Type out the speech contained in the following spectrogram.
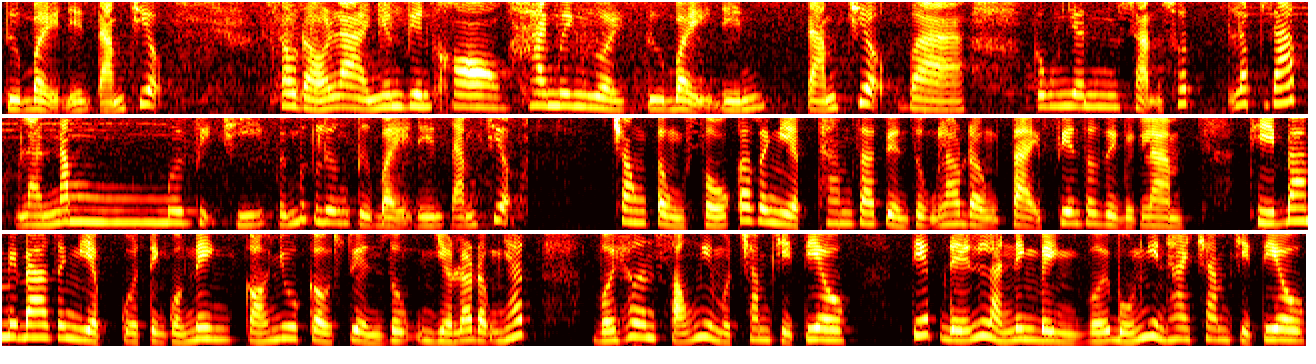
từ 7 đến 8 triệu. Sau đó là nhân viên kho 20 người từ 7 đến 8 triệu và công nhân sản xuất lắp ráp là 50 vị trí với mức lương từ 7 đến 8 triệu. Trong tổng số các doanh nghiệp tham gia tuyển dụng lao động tại phiên giao dịch việc làm, thì 33 doanh nghiệp của tỉnh Quảng Ninh có nhu cầu tuyển dụng nhiều lao động nhất với hơn 6.100 chỉ tiêu. Tiếp đến là Ninh Bình với 4.200 chỉ tiêu,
